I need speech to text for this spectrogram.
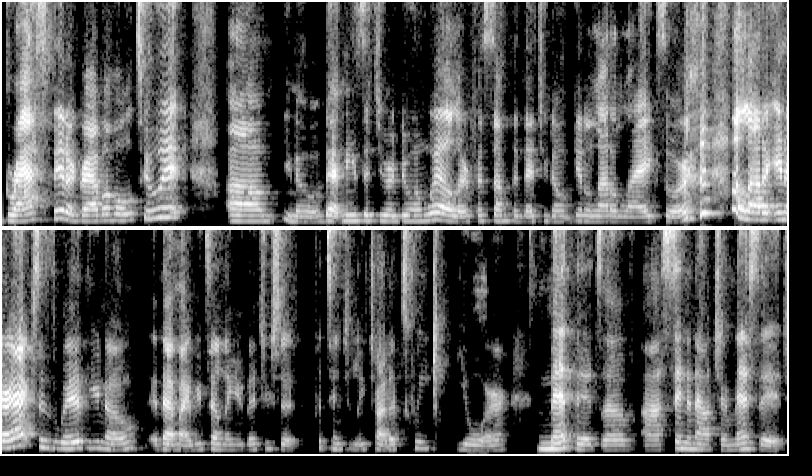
grasp it or grab a hold to it, um, you know, that means that you're doing well. Or for something that you don't get a lot of likes or a lot of interactions with, you know, that might be telling you that you should potentially try to tweak your methods of uh, sending out your message.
